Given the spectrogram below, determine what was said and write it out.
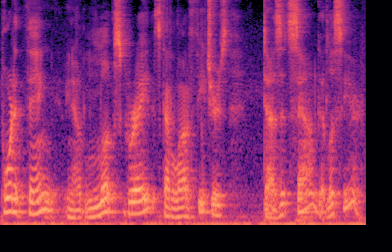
important thing, you know, it looks great. It's got a lot of features. Does it sound good? Let's hear.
